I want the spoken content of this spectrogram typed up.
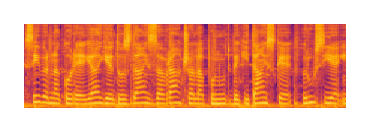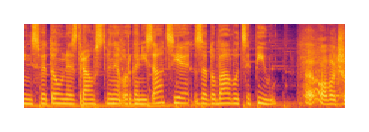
Severna Koreja je do zdaj zavračala ponudbe Kitajske, Rusije in Svetovne zdravstvene organizacije za dobavo cepiv. Oba, če,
